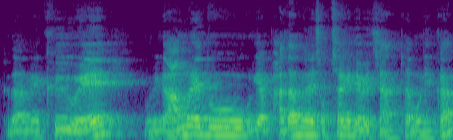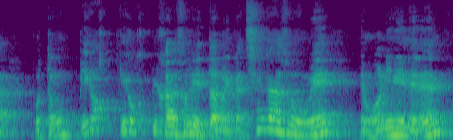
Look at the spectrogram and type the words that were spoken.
그 다음에 그 외에 우리가 아무래도 우리가 바닥에 접착이 되어 있지 않다 보니까 보통 삐걱삐걱삐걱하는 소리 있다 보니까 층간소음의 원인이 되는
